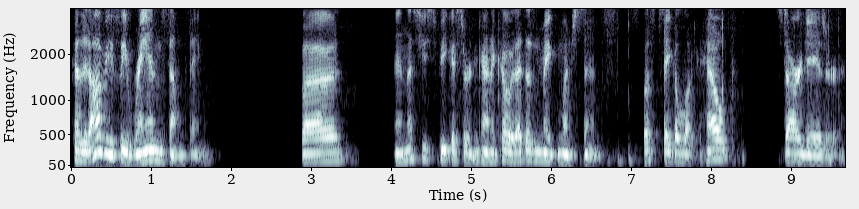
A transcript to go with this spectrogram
because it obviously ran something. But unless you speak a certain kind of code, that doesn't make much sense. So let's take a look. Help Stargazer.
